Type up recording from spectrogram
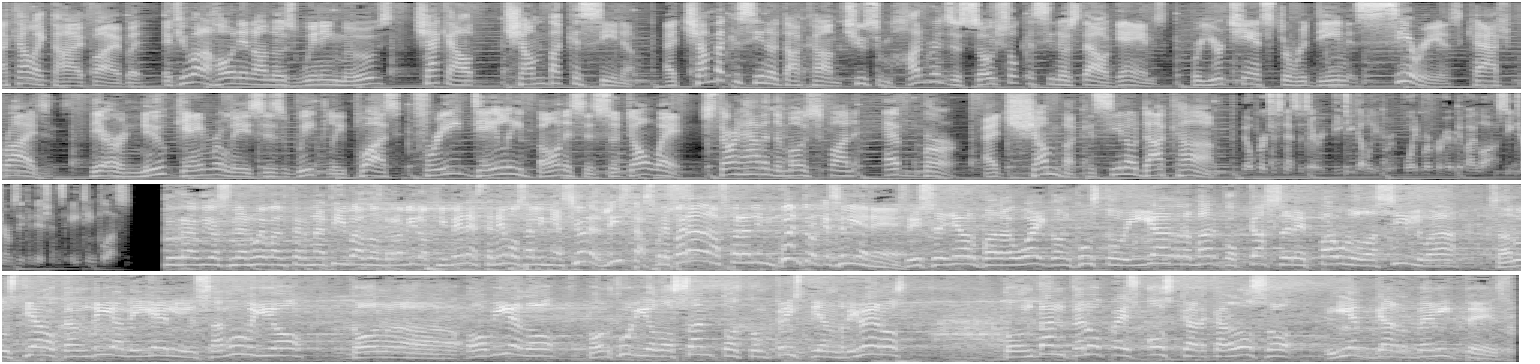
I kind of like the high five, but if you want to hone in on those winning moves, check out Chumba Casino. At ChumbaCasino.com, choose from hundreds of social casino style games for your chance to redeem serious cash prizes. There are new game releases weekly, plus free daily bonuses. So don't wait. Start having the most fun ever at ChumbaCasino.com. No purchase necessary. VGW. Void were prohibited by law. See terms and conditions. 18 plus. Radio es la nueva alternativa. Don Ramiro Jiménez, tenemos alineaciones listas, preparadas para el encuentro que se viene. Sí, señor, Paraguay con Justo Villar, Marcos Cáceres, Paulo da Silva, Salustiano Candía, Miguel Zamudio, con uh, Oviedo, con Julio Dos Santos, con Cristian Riveros, con Dante López, Oscar Cardoso y Edgar Benítez.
